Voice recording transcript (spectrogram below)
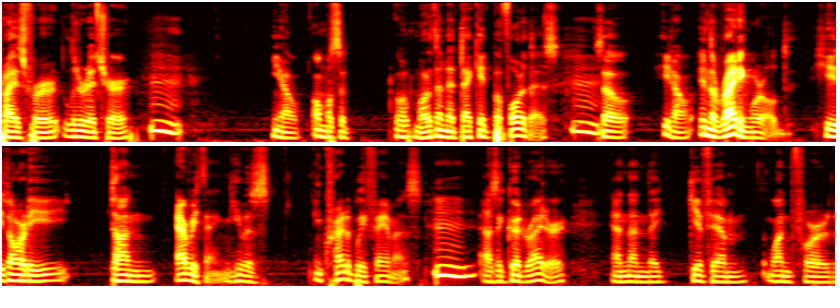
Prize for Literature. Mm. You know, almost a well, more than a decade before this. Mm. So, you know, in the writing world, he'd already done everything. He was incredibly famous うん、 as a good writer. And then they give him one for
